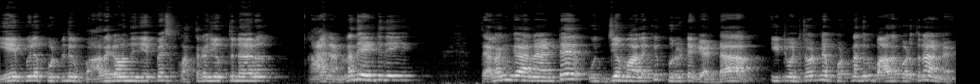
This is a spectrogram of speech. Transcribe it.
ఏపీలో పుట్టినందుకు బాధగా ఉందని చెప్పేసి కొత్తగా చెప్తున్నారు. ఆయన అన్నది ఏంటిది? తెలంగాణ అంటే ఉద్యమాలకి పురిటగడ్డ. ఇటువంటి చోట నేను పుట్టినందుకు బాధపడుతున్నా అన్నాడు.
